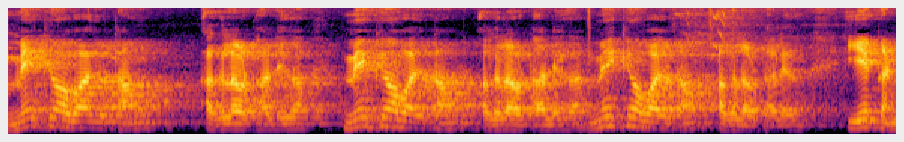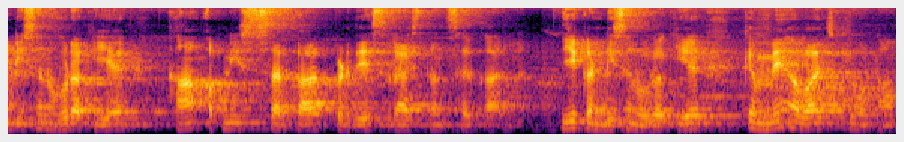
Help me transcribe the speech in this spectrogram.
मैं क्यों आवाज़ उठाऊं, अगला उठा लेगा। मैं क्यों आवाज़ उठाऊं, अगला उठा लेगा। मैं क्यों आवाज़ उठाऊं, अगला उठा लेगा। ये कंडीशन हो रखी है कहाँ? अपनी सरकार, प्रदेश, राजस्थान सरकार में। ये कंडीशन हो रखी है कि मैं आवाज़ क्यों उठाऊं?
